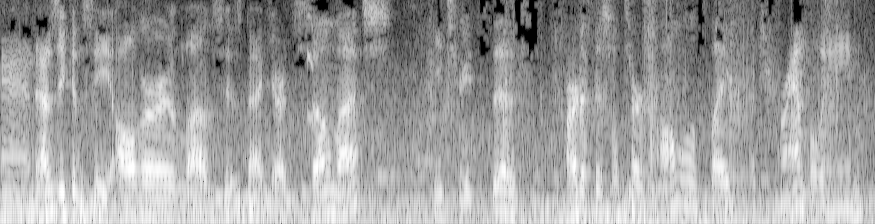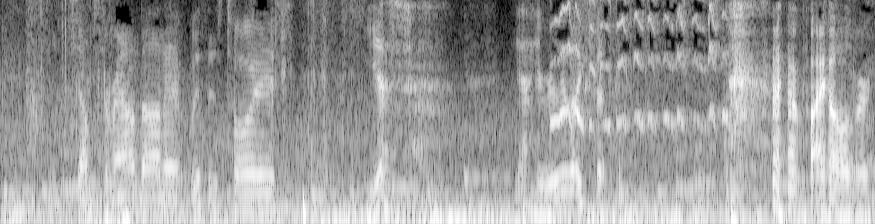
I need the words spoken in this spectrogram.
And as you can see, Oliver loves his backyard so much, he treats this artificial turf almost like a trampoline. He jumps around on it with his toys. Yes, yeah, he really likes it. Bye, Oliver.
